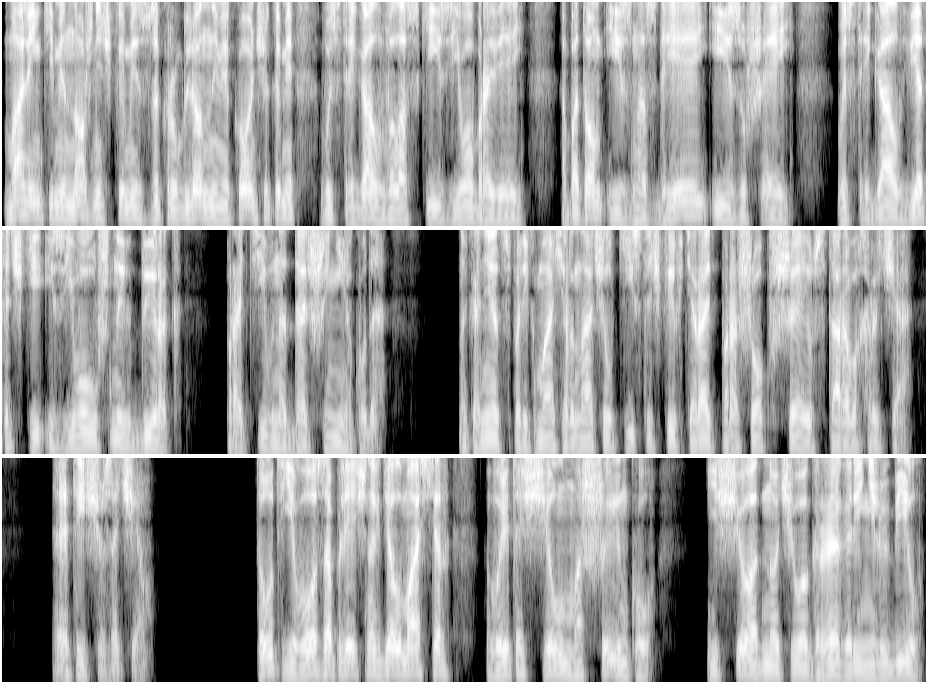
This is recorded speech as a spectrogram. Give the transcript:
маленькими ножничками с закругленными кончиками выстригал волоски из его бровей, а потом и из ноздрей, и из ушей, выстригал веточки из его ушных дырок. Противно дальше некуда. Наконец парикмахер начал кисточкой втирать порошок в шею старого хрыча. Это еще зачем? Тут его заплечных дел мастер вытащил машинку, еще одно, чего Грегори не любил.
